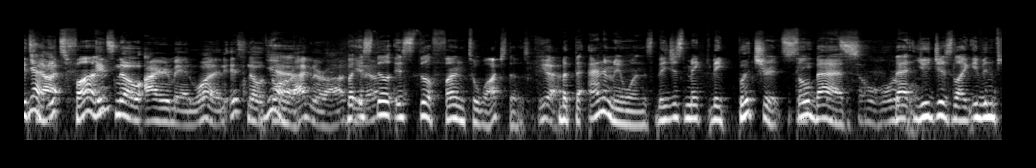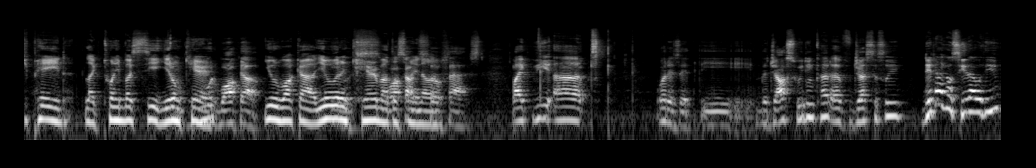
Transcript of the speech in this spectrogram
it's Yeah, not, it's fun. It's no Iron Man one. It's no Yeah, Thor Ragnarok. But it's know? still it's still fun to watch those. Yeah. But the anime ones, they just make they butcher it so They- bad it's so horrible that you just like even if you paid like twenty bucks to see it, you don't care. you would walk out. You would walk out. You wouldn't would care about those twenty so fast. Like the uh, what is it? The the Joss Whedon cut of Justice League. Did I go see that with you?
